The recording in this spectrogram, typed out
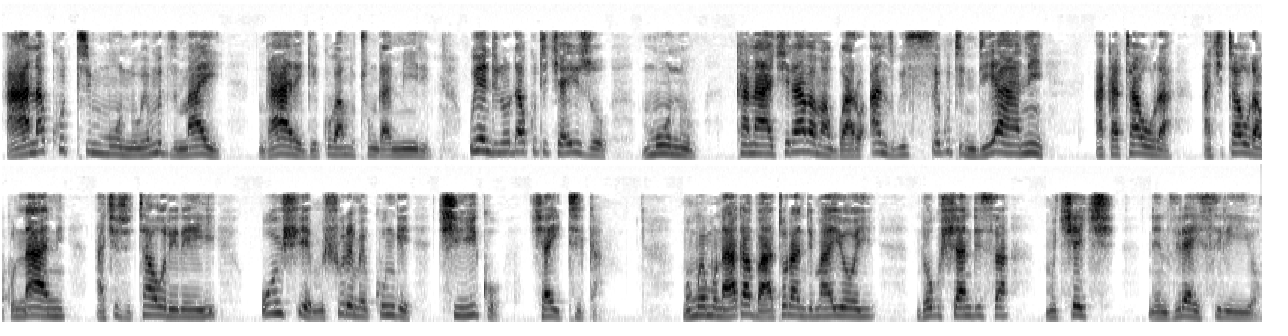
haana kuti munhu wemudzimai ngaarege kuva mutungamiri. Uye ndinoda kuti chaizvo munhu kana achirava magwaro anzwisise kuti ndiani akataura achitaura kunaani achizvitaurirei ushe mushure mekunge chiiko chaitika. Mumwe munhu akabva atora ndima iyoyi ndokushandisa muchechi nenzira isiri iyo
